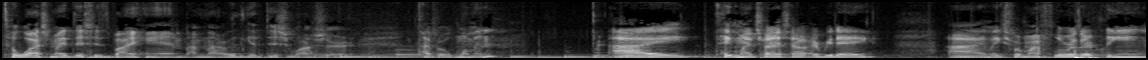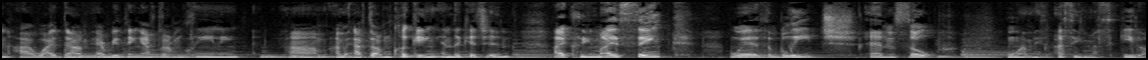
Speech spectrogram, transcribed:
to wash my dishes by hand. I'm not really a dishwasher type of woman. I take my trash out every day. I make sure my floors are clean. I wipe down everything after I'm cleaning. Um, I mean, after I'm cooking in the kitchen. I clean my sink with bleach and soap. Oh, I, I see mosquito.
